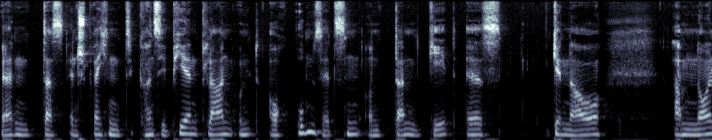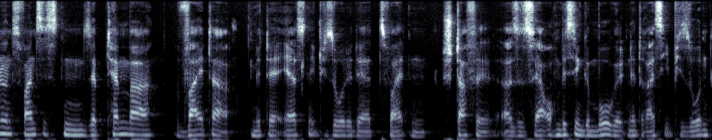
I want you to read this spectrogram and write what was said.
werden das entsprechend konzipieren, planen und auch umsetzen. Und dann geht es genau am 29. September weiter mit der ersten Episode der zweiten Staffel. Also es ist ja auch ein bisschen gemogelt, ne? 30 Episoden.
